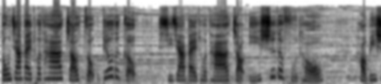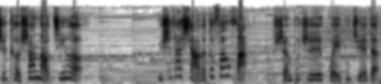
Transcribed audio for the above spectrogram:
东家拜托他找走丢的狗，西家拜托他找遗失的斧头。好鼻师可伤脑筋了。于是他想了个方法，神不知鬼不觉的，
